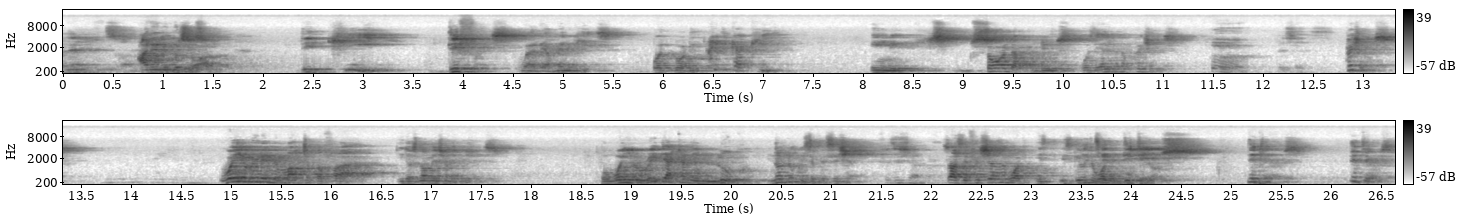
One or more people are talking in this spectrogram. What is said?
and then the good soil. The key difference, well, there are many keys, but, but the critical key in the soil that produced was the element of hmm, patience. Patience. When you read in the Mark chapter 5, it does not mention the patience. But when you read that kind in Luke, you know, Luke is a physician. Physician. So as a physician, what is, is given to what? Details. Details. Details.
